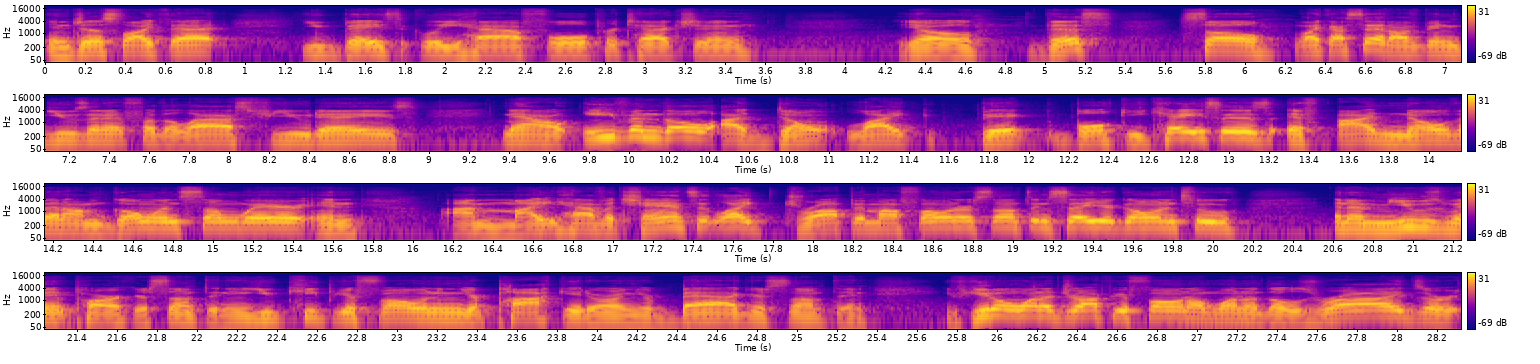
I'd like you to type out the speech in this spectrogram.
And just like that, you basically have full protection. Yo, this so, like I said, I've been using it for the last few days. Now, even though I don't like big, bulky cases, if I know that I'm going somewhere and I might have a chance at like dropping my phone or something, say you're going to an amusement park or something and you keep your phone in your pocket or in your bag or something. If you don't want to drop your phone on one of those rides or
